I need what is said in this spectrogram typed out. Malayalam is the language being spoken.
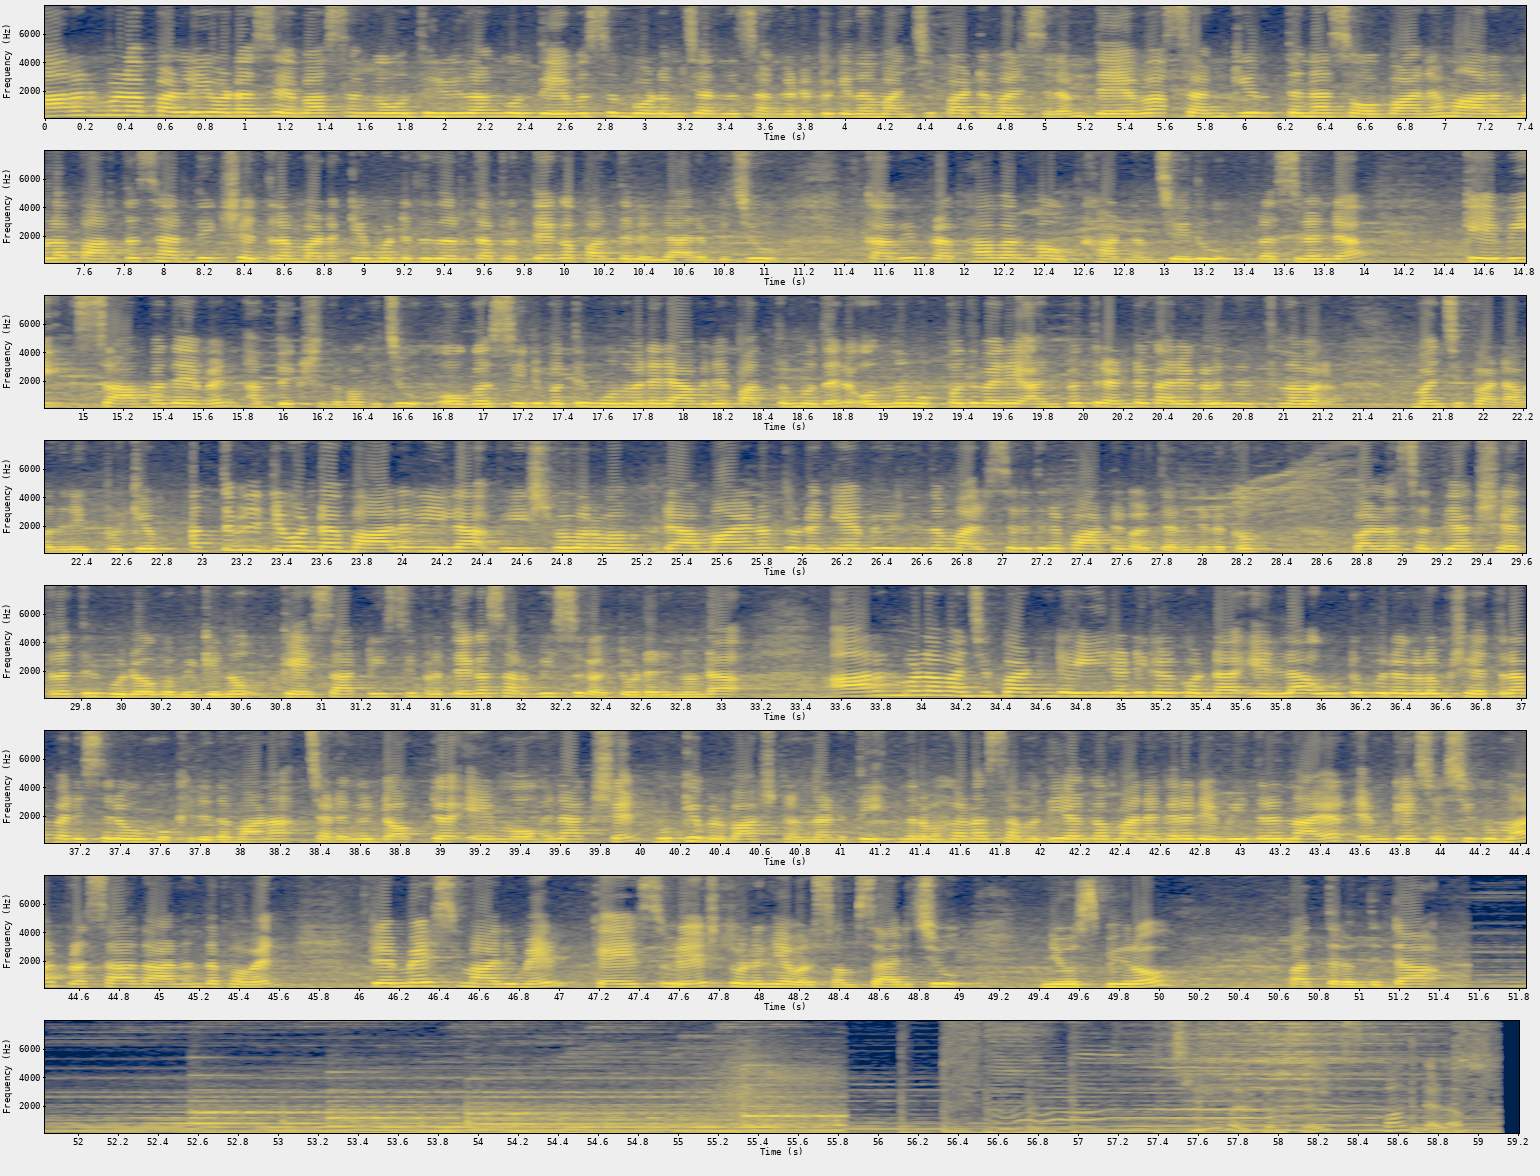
Aranmula പള്ളിയോട സേവാ സംഘവും തിരുവിതാംകൂർ ദേവസ്വം ബോർഡും ചേർന്ന് സംഘടിപ്പിക്കുന്ന വഞ്ചിപ്പാട്ട് മത്സരം ദേവ സങ്കീർത്തന സോപാനം ആറന്മുള പാർത്ഥസാരഥി ക്ഷേത്രം വടക്കേമുറ്റത്ത് തീർത്ത പ്രത്യേക പന്തലിൽ ആരംഭിച്ചു. കവി പ്രഭാവർമ്മ ഉദ്ഘാടനം ചെയ്തു. പ്രസിഡന്റ് കെ വി സാമ്പദേവൻ അധ്യക്ഷത വഹിച്ചു. ഓഗസ്റ്റ് ഇരുപത്തിമൂന്ന് വരെ രാവിലെ പത്ത് മുതൽ ഒന്ന് മുപ്പത് വരെ അൻപത്തിരണ്ട് കരകളിൽ നിൽക്കുന്നവർ വഞ്ചിപ്പാട്ട് അവതരിപ്പിക്കും. പത്ത് മിനിറ്റ് കൊണ്ട് ബാലലീല ഭീഷ്മപർവം രാമായണം തുടങ്ങിയവയിൽ നിന്നും മത്സരത്തിന് പാട്ടുകൾ തിരഞ്ഞെടുക്കും. വള്ളസദ്യ ക്ഷേത്രത്തിൽ പുരോഗമിക്കുന്നു. K S R T C പ്രത്യേക സർവീസുകൾ തുടരുന്നുണ്ട്. ആറന്മുള വഞ്ചിപ്പാട്ടിന്റെ ഈരടികൾ കൊണ്ട് എല്ലാ ഊട്ടുപുരകളും ക്ഷേത്ര പരിസരവും മുഖരിതമാണ്. ചടങ്ങിൽ ഡോക്ടർ എ മോഹനാക്ഷൻ മുഖ്യപ്രഭാഷണം നടത്തി. നിർവഹണ സമിതി അംഗം Malankara Raveendran Nair M K Sasikumar Prasad Anandabhavan Ramesh Malimel K S Suresh തുടങ്ങിയവർ സംസാരിച്ചു. News bureau Pathanamthitta. themselves, Pandalam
